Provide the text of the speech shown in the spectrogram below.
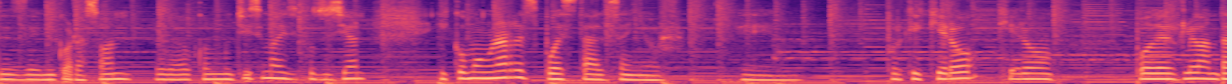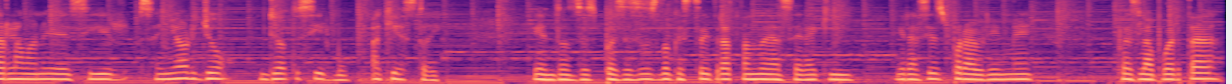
desde mi corazón, ¿verdad? con muchísima disposición y como una respuesta al Señor. Em, porque quiero, quiero poder levantar la mano y decir, Señor, yo, yo te sirvo, aquí estoy. Y entonces pues eso es lo que estoy tratando de hacer aquí. Gracias por abrirme pues la puerta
